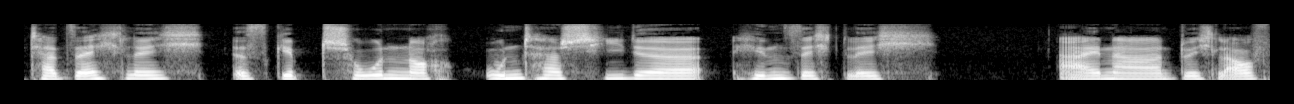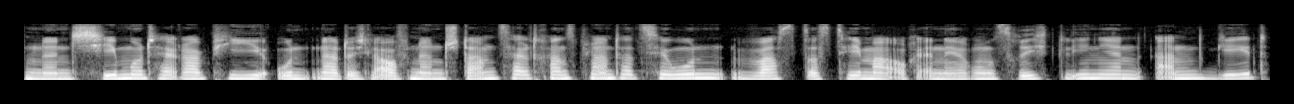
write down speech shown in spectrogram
tatsächlich, es gibt schon noch Unterschiede hinsichtlich einer durchlaufenden Chemotherapie und einer durchlaufenden Stammzelltransplantation, was das Thema auch Ernährungsrichtlinien angeht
